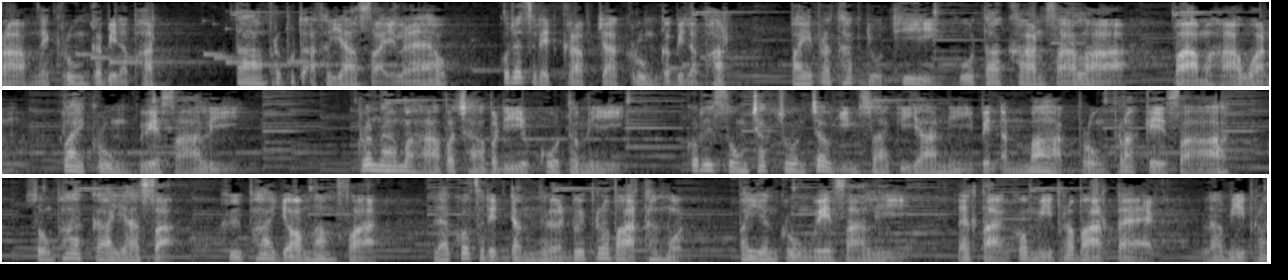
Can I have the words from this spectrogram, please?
รามในกรุงกบิลพัทตามพระพุทธอัธยาศัยแล้ว ก็ได้เสด็จกลับจากกรุงกบิลพัทไปประทับอยู่ที่กูตาคารสาลาป่ามหาวัน ใกล้กรุงเวสาลี พระนางมหาประชาบดีโคตมี ก็ได้ทรงชักชวนเจ้าหญิงสากิยานีเป็นอันมากปรงพระเกศา ทรงผ้ากายาสะ คือผ้าย้อมน้ำฝาด แล้วก็เสด็จดำเนินด้วยพระบาททั้งหมด ไปยังกรุงเวสาลี และต่างก็มีพระบาทแตก และมีพระ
